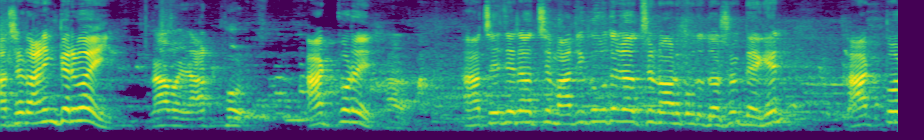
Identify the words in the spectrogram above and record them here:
আচ্ছা রানিং পের ভাই? না ভাই আট ফুট আট পরে হ্যাঁ। আচ্ছা যেটা হচ্ছে মাদি কবুতর এটা হচ্ছে নর কবুতর। দর্শক দেখেন আট পর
